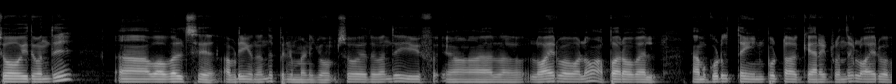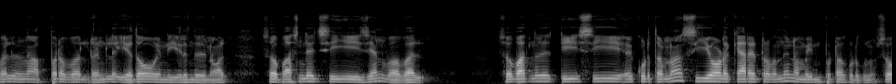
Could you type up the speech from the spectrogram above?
ஸோ இது வந்து வவல்ஸு அப்படிங்கிறது வந்து பிரிண்ட் பண்ணிக்குவோம். ஸோ இது வந்து இஃப் லோயர் வவலும் அப்பர் வவல் நம்ம கொடுத்த இன்புட் ஆர் கேரக்டர் வந்து லோயர் வவல் இல்லைனா அப்பர் வவல் ரெண்டில் ஏதோ ஒன்று இருந்ததுனால். So percentage C is an vowel. So பார்த்து டி சி கொடுத்தோம்னா சியோட கேரக்டர் வந்து நம்ம இன்புட்டாக கொடுக்கணும். So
